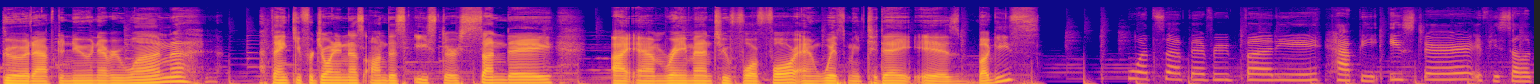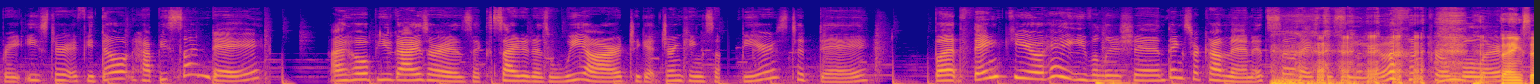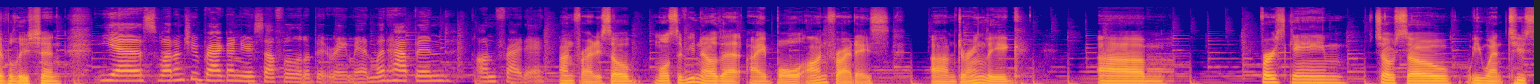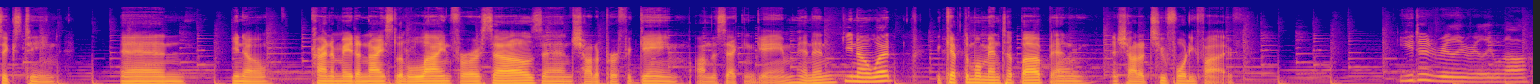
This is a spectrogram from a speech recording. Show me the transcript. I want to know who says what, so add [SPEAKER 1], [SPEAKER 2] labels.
[SPEAKER 1] Good afternoon, everyone. Thank you for joining us on this Easter Sunday. I am Rayman244, and with me today is Buggiez.
[SPEAKER 2] What's up, everybody? Happy Easter if you celebrate Easter. If you don't, happy Sunday. I hope you guys are as excited as we are to get drinking some beers today. But thank you. Hey, Evolution. Thanks for coming. It's so nice to see you, Pro Bowler.
[SPEAKER 1] Thanks, Evolution.
[SPEAKER 2] Yes. Why don't you brag on yourself a little bit, Rayman? What happened on Friday?
[SPEAKER 1] On Friday. So, most of you know that I bowl on Fridays um, during league. Um, first game, so so. We went 216. And, you know, kind of made a nice little line for ourselves and shot a perfect game on the second game. And then, you know what? We kept the momentum up and, and shot a 245.
[SPEAKER 2] You did really, really well.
